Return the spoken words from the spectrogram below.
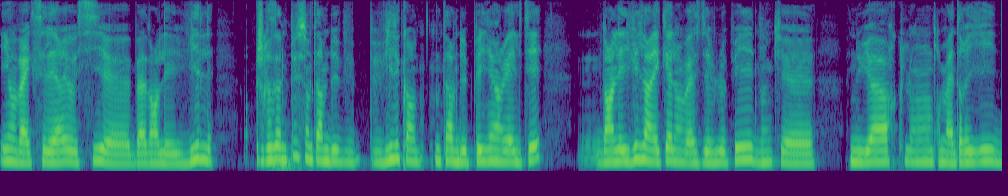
et on va accélérer aussi bah, dans les villes. Je raisonne plus en termes de villes qu'en en termes de pays en réalité. Dans les villes dans lesquelles on va se développer, donc New York, Londres, Madrid,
